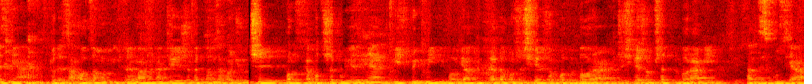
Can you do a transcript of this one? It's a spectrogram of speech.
zmian, które zachodzą i które mamy nadzieję, że będą zachodziły. Czy Polska potrzebuje zmian liczby gmin i powiatów? Wiadomo, że świeżo po wyborach, czy świeżo przed wyborami ta dyskusja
